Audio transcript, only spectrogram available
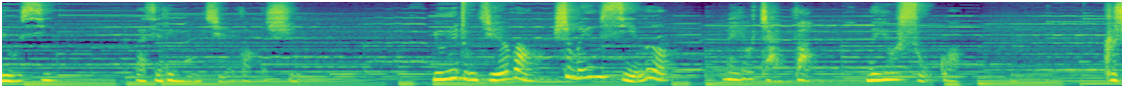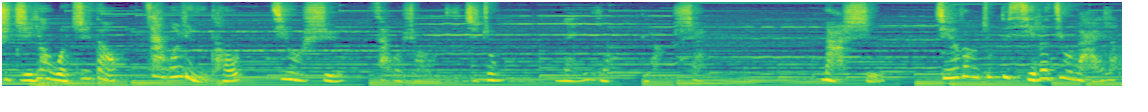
留心那些令人绝望的事。有一种绝望是没有喜乐，没有展望，没有曙光。可是只要我知道。在我里头，就是在我肉体之中，没有良善。那时，绝望中的喜乐就来了。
